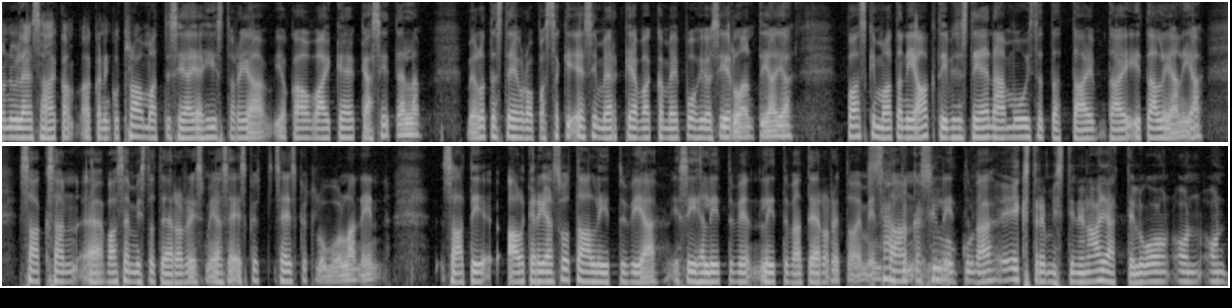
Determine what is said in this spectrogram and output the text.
on yleensä aika, aika niin kuin traumaattisia ja historiaa, joka on vaikea käsitellä. Meillä on tästä Euroopassakin esimerkkejä, vaikka me ei Pohjois-Irlantia ja Baskimaata niin aktiivisesti enää muisteta tai, tai Italian ja Saksan vasemmistoterrorismia 70-luvulla, niin saati Algerian sotaan liittyviä ja siihen liittyvien, liittyvään terroritoimintaan Saatoka silloin, liittyvää. kun ekstremistinen ajattelu on, on, on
